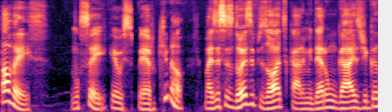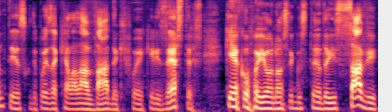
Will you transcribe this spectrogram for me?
Talvez. Não sei. Eu espero que não. Mas esses dois episódios, cara, me deram um gás gigantesco depois daquela lavada que foi aqueles extras. Quem acompanhou o nosso degustando aí sabe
